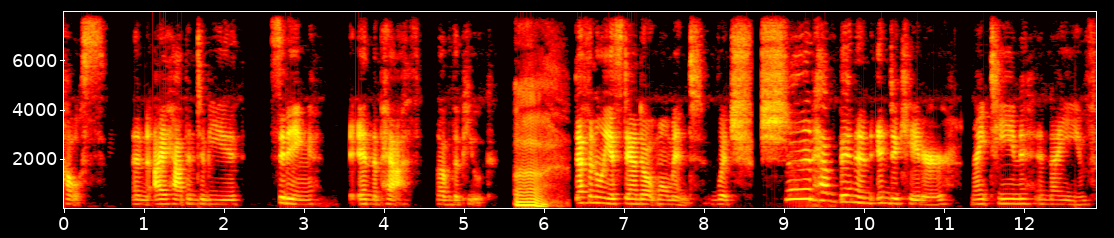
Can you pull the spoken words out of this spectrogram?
house. And I happened to be sitting in the path of the puke. Ah. Definitely a standout moment, which should have been an indicator. 19 and naive.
